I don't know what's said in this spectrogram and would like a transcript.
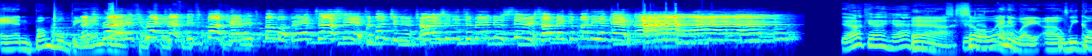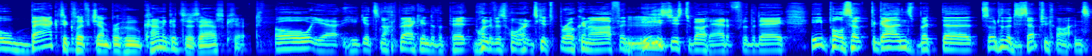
and Bumblebee. That's and right. It's Red Trap. It's Bulkhead. It's Bumblebee. It's Arcee. It's a bunch of new toys, and it's a brand new series. I'm making money again. Yeah. Okay. Yeah. Yeah. It's good to have So anyway, uh, we go back to Cliff Jumper, who kind of gets his ass kicked. Oh yeah, he gets knocked back into the pit. One of his horns gets broken off, and Mm. he's just about had it for the day. He pulls out the guns, but uh, so do the Decepticons.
